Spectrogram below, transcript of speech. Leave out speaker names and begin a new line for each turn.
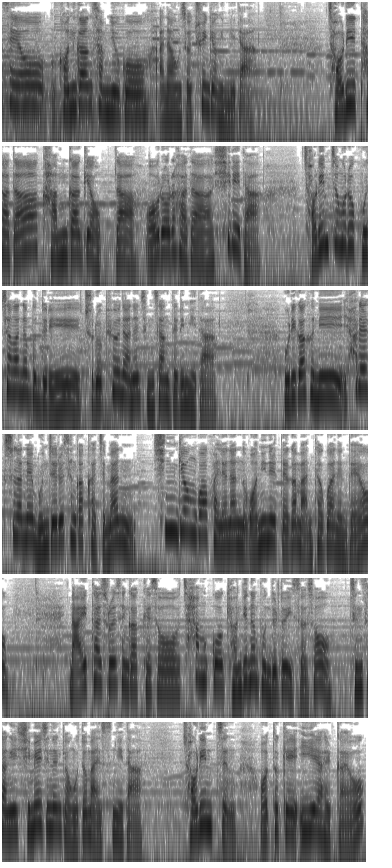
안녕하세요. 건강 365 아나운서 최인경입니다. 저릿하다, 감각이 없다, 얼얼하다, 시리다. 저림증으로 고생하는 분들이 주로 표현하는 증상들입니다. 우리가 흔히 혈액순환의 문제를 생각하지만 신경과 관련한 원인일 때가 많다고 하는데요. 나이 탓으로 생각해서 참고 견디는 분들도 있어서 증상이 심해지는 경우도 많습니다. 저림증 어떻게 이해해야 할까요?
